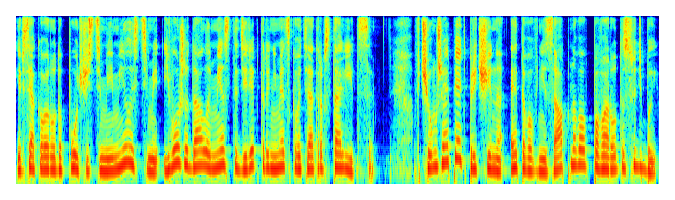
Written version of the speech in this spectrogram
и всякого рода почестями и милостями его ожидало место директора немецкого театра в столице. В чем же опять причина этого внезапного поворота судьбы?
